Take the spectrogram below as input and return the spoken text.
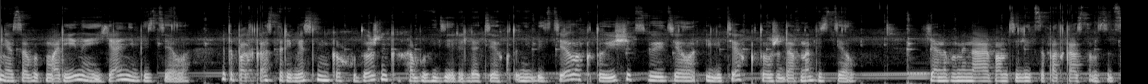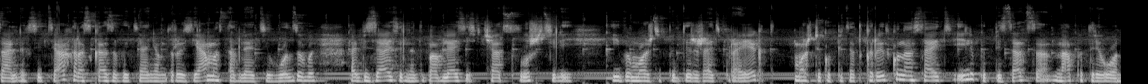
меня зовут Марина, и я не без дела. Это подкаст о ремесленниках, художниках, об их деле для тех, кто не без дела, кто ищет свое дело, или тех, кто уже давно без дел. Я напоминаю вам делиться подкастом в социальных сетях, рассказывайте о нем друзьям, оставляйте отзывы, обязательно добавляйтесь в чат слушателей, и вы можете поддержать проект, можете купить открытку на сайте или подписаться на Patreon.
